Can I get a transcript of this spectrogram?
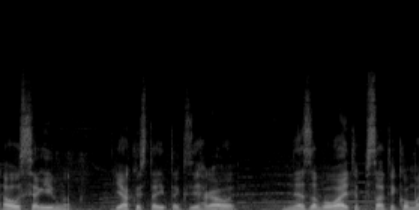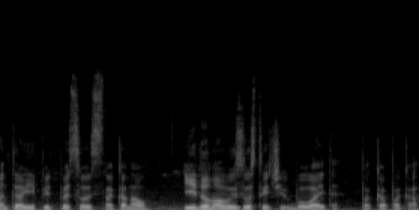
Але все рівно, якось та й так зіграли. Не забувайте писати коментарі, підписуватись на канал. І до нових зустрічей. Бувайте. Пока-пока.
